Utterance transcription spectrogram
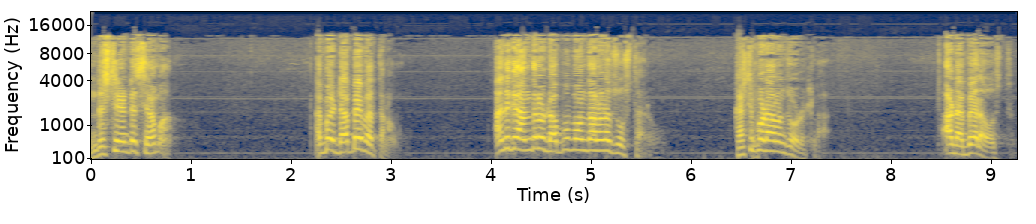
ఇండస్ట్రీ అంటే శ్రమ. అబ్బాయి డబ్బే పెత్తనం. అందుకే అందరూ డబ్బు పొందాలని చూస్తారు. కష్టపడాలని చూడట్లా. ఆ డబ్బే అలా వస్తుంది?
